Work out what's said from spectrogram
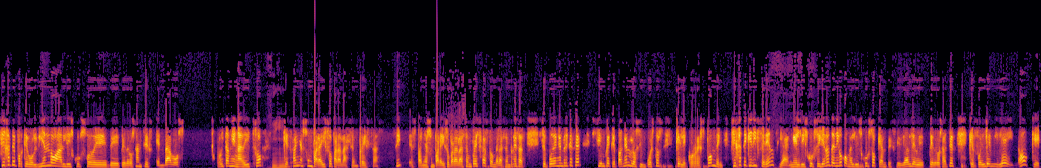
Fíjate, porque volviendo al discurso de, Pedro Sánchez en Davos, hoy también ha dicho que España es un paraíso para las empresas. Sí, España es un paraíso para las empresas donde las empresas se pueden enriquecer siempre que paguen los impuestos que le corresponden. Fíjate qué diferencia en el discurso. Y ya no te digo con el discurso que antecedió al de Pedro Sánchez, que fue el de Milei, ¿no? Que,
